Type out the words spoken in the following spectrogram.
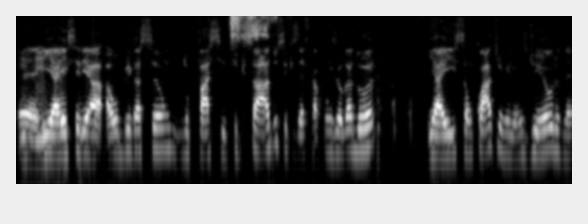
É, uhum. E aí seria a obrigação do passe fixado, se quiser ficar com o jogador. E aí são 4 milhões de euros, né?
